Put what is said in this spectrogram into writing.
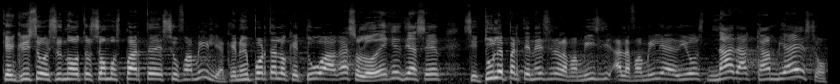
Que en Cristo Jesús nosotros somos parte de su familia, que no importa lo que tú hagas o lo dejes de hacer, si tú le perteneces a la familia, a la familia de Dios, nada cambia eso.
